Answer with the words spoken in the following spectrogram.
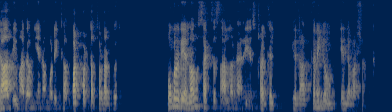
ஜாதி மதம் என மொழிக்கு அப்பாற்பட்ட தொடர்பு உங்களுடைய லவ் சக்சஸ் ஆகல நிறைய ஸ்ட்ரகிள் இது அத்தனையும் இந்த வருஷம் இருக்கு.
